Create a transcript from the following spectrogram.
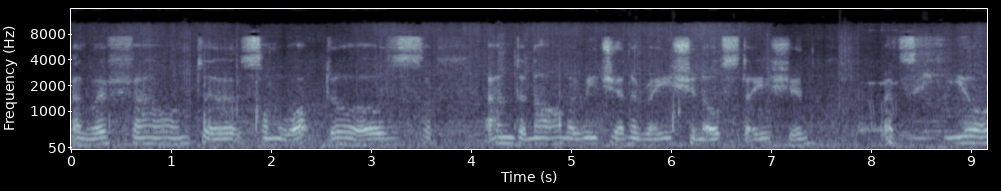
and we've found uh, some locked doors, and an armor regenerational station. Let's heal,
